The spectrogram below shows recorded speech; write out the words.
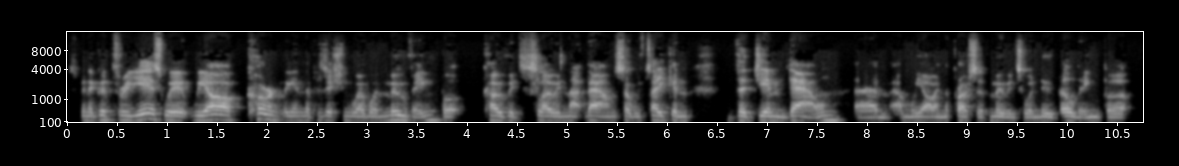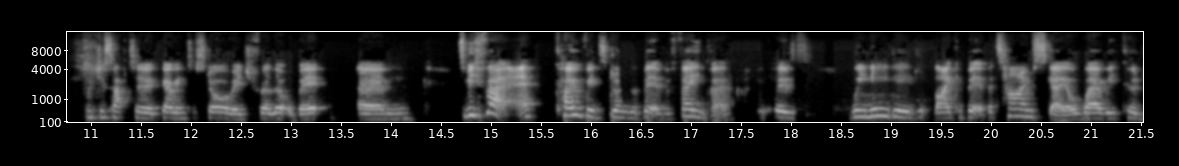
It's been a good three years. We we are currently in the position where we're moving, but COVID's slowing that down. So we've taken the gym down, um, and we are in the process of moving to a new building. But we just have to go into storage for a little bit. Um, to be fair, COVID's done us a bit of a favour because we needed like a bit of a time scale where we could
